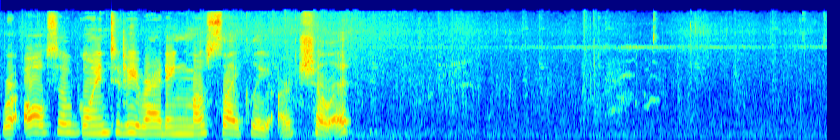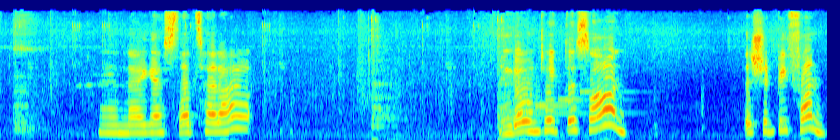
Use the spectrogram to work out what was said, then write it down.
We're also going to be riding most likely our Chillet. And I guess let's head out. And go and take this on. This should be fun.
